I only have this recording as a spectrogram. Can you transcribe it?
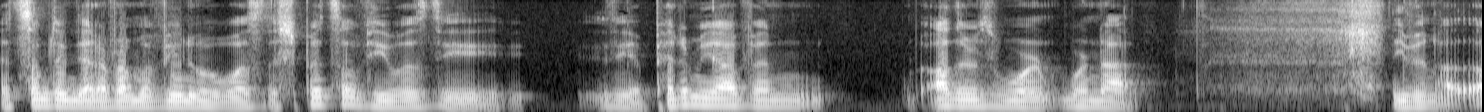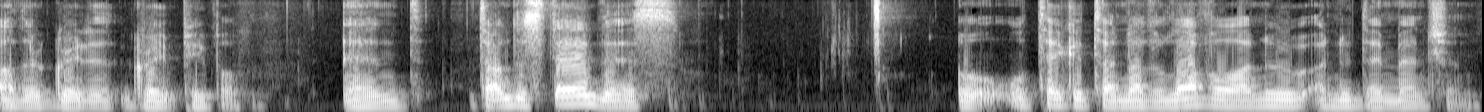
it's something that Avram Avinu was the spitz of. He was the the epitome of, and others weren't were not. Even other great great people, and to understand this we'll, we'll take it to another level, a new a new dimension.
